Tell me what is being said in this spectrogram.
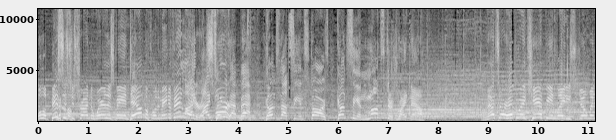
Well, Abyss is just trying to wear this man down before the main event later. I, I smart. take that back. Gunn's not seeing stars. Gunn's seeing monsters right now. Well, that's our heavyweight champion, ladies and gentlemen.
